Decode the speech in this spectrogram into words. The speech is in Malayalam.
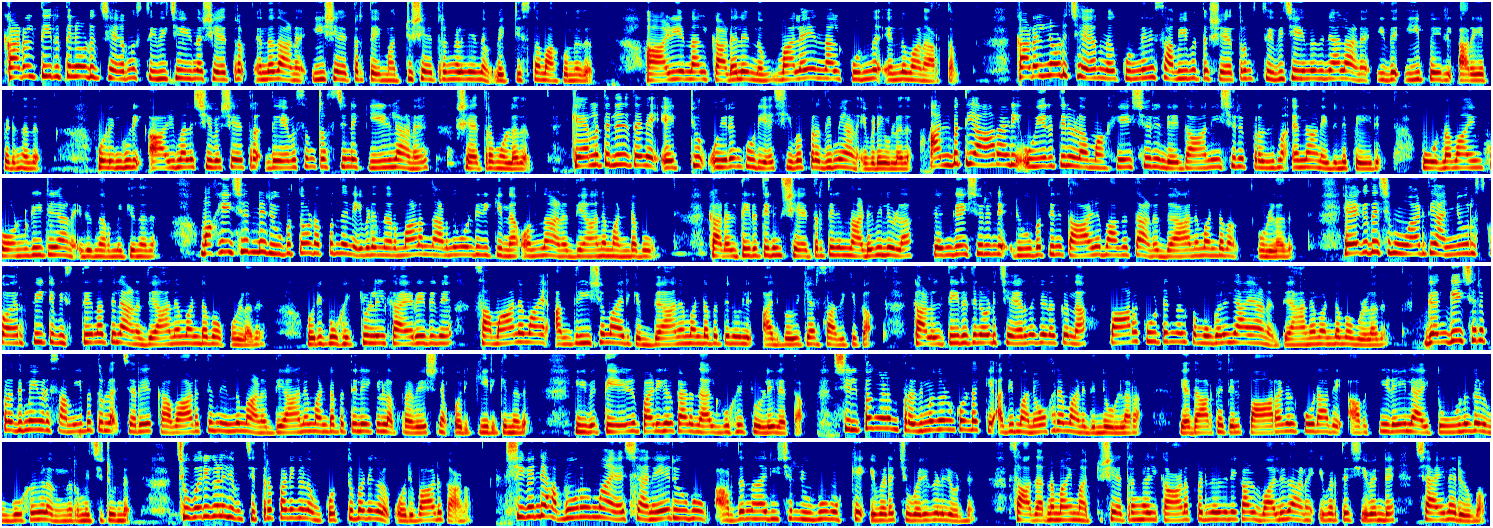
കടൽ തീരത്തിനോട് ചേർന്ന് സ്ഥിതി ചെയ്യുന്ന ക്ഷേത്രം എന്നതാണ് ഈ ക്ഷേത്രത്തെ മറ്റു ക്ഷേത്രങ്ങളിൽ നിന്നും വ്യത്യസ്തമാക്കുന്നത്. ആഴി എന്നാൽ കടലെന്നും മല എന്നാൽ കുന്ന് എന്നുമാണ് അർത്ഥം. കടലിനോട് ചേർന്ന് കുന്നിന് സമീപത്ത് ക്ഷേത്രം സ്ഥിതി ചെയ്യുന്നതിനാലാണ് ഇത് ഈ പേരിൽ അറിയപ്പെടുന്നത്. പുളിങ്കുടി ആഴിമല ശിവക്ഷേത്ര ദേവസ്വം ട്രസ്റ്റിന്റെ കീഴിലാണ് ക്ഷേത്രമുള്ളത്. കേരളത്തിലെ തന്നെ ഏറ്റവും ഉയരം കൂടിയ ശിവപ്രതിമയാണ് ഇവിടെയുള്ളത്. അൻപത്തി ആറ് അടി ഉയരത്തിലുള്ള മഹേശ്വരന്റെ ദാനേശ്വര പ്രതിമ എന്നാണ് ഇതിന്റെ പേര്. പൂർണമായും കോൺക്രീറ്റിലാണ് ഇത് നിർമ്മിക്കുന്നത്. മഹേശ്വരന്റെ രൂപത്തോടൊപ്പം തന്നെ ഇവിടെ നിർമ്മാണം നടന്നുകൊണ്ടിരിക്കുന്ന ഒന്നാണ് ധ്യാന മണ്ഡപവും. കടൽ തീരത്തിനും ക്ഷേത്രത്തിനും നടുവിലുള്ള ഗംഗേശ്വരന്റെ രൂപത്തിന് താഴെ ഭാഗത്താണ് ധ്യാനമണ്ഡപം ഉള്ളത്. ഏകദേശം മൂവായിരത്തി അഞ്ഞൂറ് സ്ക്വയർ ഫീറ്റ് വിസ്തീർണത്തിലാണ് ധ്യാനമണ്ഡപം ഉള്ളത്. ഒരു ഗുഹയ്ക്കുള്ളിൽ കയറിയതിന് സമാനമായ അന്തരീക്ഷമായിരിക്കും ധ്യാന മണ്ഡപത്തിനുള്ളിൽ അനുഭവിക്കാൻ സാധിക്കുക. കടൽ തീരത്തിനോട് ചേർന്ന് കിടക്കുന്ന പാറക്കൂട്ടങ്ങൾക്ക് മുകളിലായാണ് ധ്യാന മണ്ഡപം ഉള്ളത് ഗംഗേശ്വര പ്രതിമയുടെ സമീപത്തുള്ള ചെറിയ കവാടത്തിൽ നിന്നുമാണ് ധ്യാന മണ്ഡപത്തിലേക്കുള്ള പ്രവേശനം ഒരുക്കിയിരിക്കുന്നത്. ഇരുപത്തിയേഴ് പടികൾ കടന്നാൽ ഗുഹയ്ക്കുള്ളിലെത്താം. ശില്പങ്ങളും പ്രതിമകളും കൊണ്ടൊക്കെ അതിമനോഹരമാണ് ഇതിന്റെ ഉള്ളറ. യഥാർത്ഥത്തിൽ പാറകൾ കൂടാതെ അവക്കിടയിലായി തൂണുകളും ഗുഹകളും നിർമ്മിച്ചിട്ടുണ്ട്. ചുവരുകളിലും ചിത്രപ്പണികളും കൊത്തുപണികളും ഒരുപാട് കാണാം. ശിവന്റെ അപൂർവമായ ശനയ രൂപവും അർദ്ധനാരീശ്വര രൂപവും ഒക്കെ ഇവിടെ ചുവരുകളിലുണ്ട്. സാധാരണമായി മറ്റു ക്ഷേത്രങ്ങളിൽ കാണപ്പെടുന്നതിനേക്കാൾ വലുതാണ് ഇവിടുത്തെ ശിവന്റെ ശയന രൂപം.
